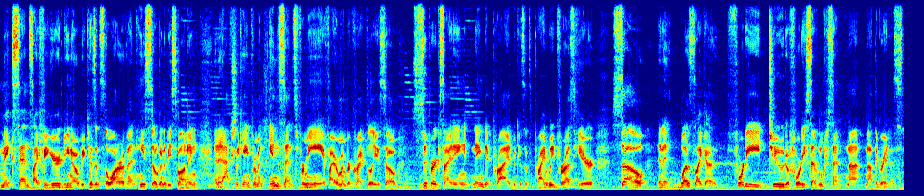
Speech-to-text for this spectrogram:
makes sense. I figured, you know, because it's the water event, he's still to be spawning. And it actually came from an incense for me, if I remember correctly. So super exciting. Named it Pride because it's Pride Week for us here. So, and it was like a 42 to 47%. Not, not the greatest.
